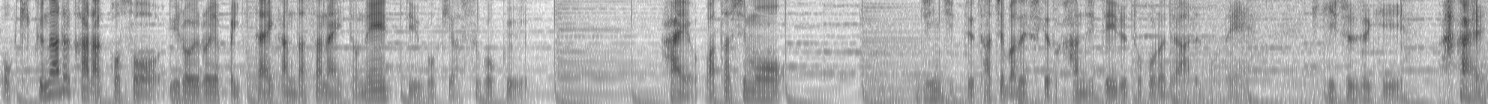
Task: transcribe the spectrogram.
大きくなるからこそいろいろやっぱ一体感出さないとねっていう動きはすごくはい私も人事っていう立場ですけど感じているところであるので引き続きはい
